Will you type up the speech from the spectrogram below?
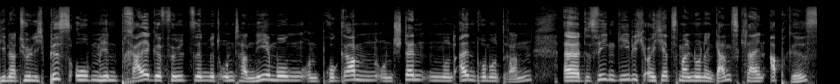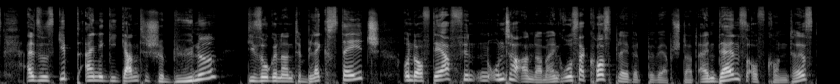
die natürlich bis oben hin prall gefüllt sind mit Unternehmungen und Programmen und Ständen und allem drum und dran. Äh, deswegen gebe ich euch jetzt mal nur einen ganz kleinen Abriss. Also es gibt eine gigantische Bühne, die sogenannte Black Stage und auf der finden unter anderem ein großer Cosplay-Wettbewerb statt, ein Dance-Off-Contest.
